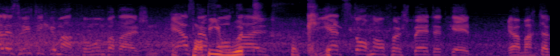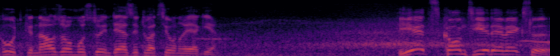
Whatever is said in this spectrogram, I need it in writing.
Alles richtig gemacht vom Unparteiischen. Erster Bobby Vorteil, Wood. Okay. Jetzt doch noch verspätet gelb. Ja, macht er gut. Genauso musst du in der Situation reagieren. Jetzt kommt hier der Wechsel.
